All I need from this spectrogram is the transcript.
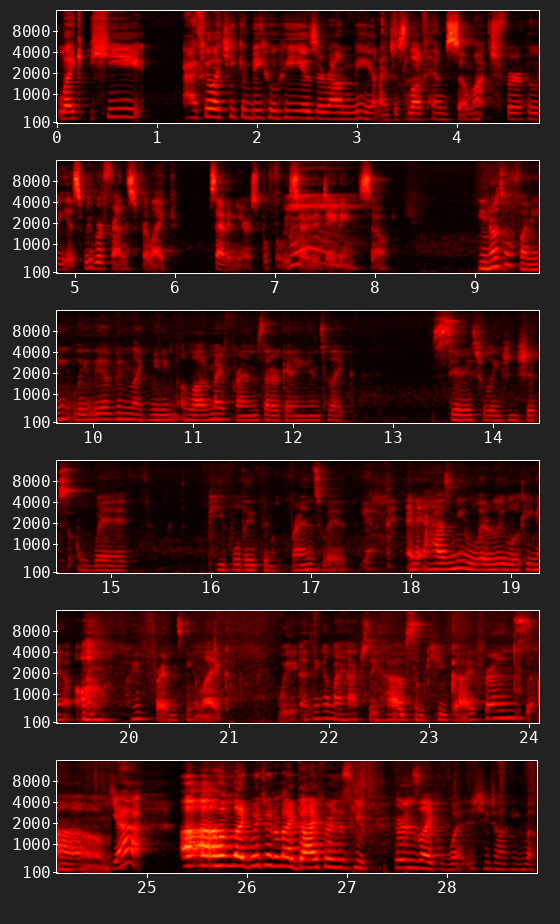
like he, I feel like he can be who he is around me. And I just love him so much for who he is. We were friends for like seven years before we started dating. So You know what's so funny? Lately, I've been like meeting a lot of my friends that are getting into like serious relationships with people they've been friends with. Yeah. And it has me literally looking at all my friends being like, wait, I think I might actually have some cute guy friends. Um, yeah, uh, I'm like, which one of my guy friends is cute? Jordan's like, what is she talking about?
